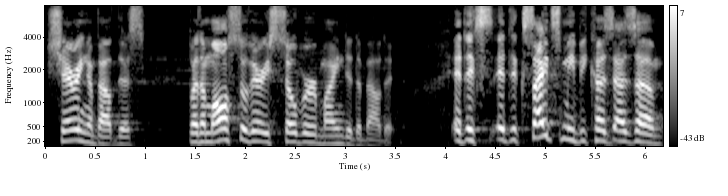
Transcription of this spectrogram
sharing about this, but I'm also very sober minded about it. It, ex- it excites me because, as um,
